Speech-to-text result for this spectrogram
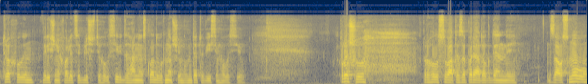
3 хвилин. Рішення хвалюється більшістю голосів від загального складу виконавчого комітету 8 голосів. Прошу проголосувати за порядок денний за основу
